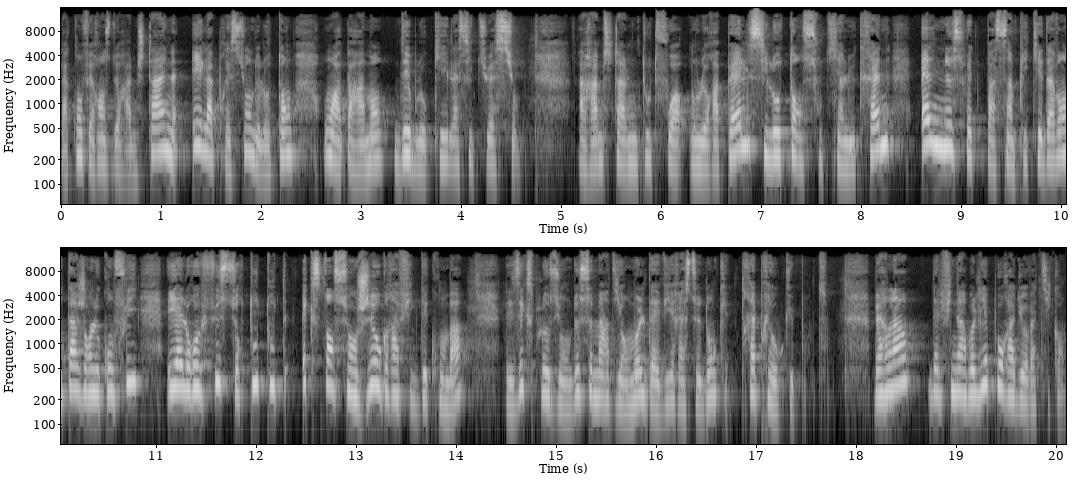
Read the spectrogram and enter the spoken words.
La conférence de Rammstein et la pression de l'OTAN ont apparemment débloqué la situation. À Ramstein, toutefois, on le rappelle, si l'OTAN soutient l'Ukraine, elle ne souhaite pas s'impliquer davantage dans le conflit et elle refuse surtout toute extension géographique des combats. Les explosions de ce mardi en Moldavie restent donc très préoccupantes. Berlin, Delphine Arbolier pour Radio Vatican.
